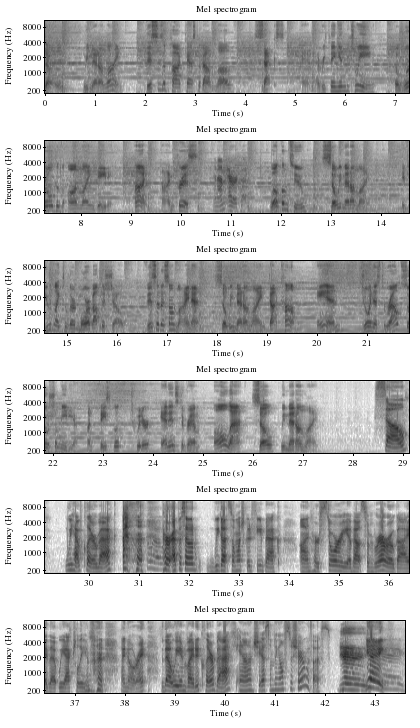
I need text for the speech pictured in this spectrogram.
So, we met online. This is a podcast about love, sex, and everything in between the world of online dating. Hi, I'm Chris. And I'm Erica. Welcome to So We Met Online. If you would like to learn more about the show, visit us online at sowemetonline.com and join us throughout social media on Facebook, Twitter, and Instagram, all at So We Met Online. So, we have Claire back. her episode, we got so much good feedback on her story about sombrero guy that we actually I know, right? That we invited Claire back and she has something else to share with us. Yay! Yay! Yay.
